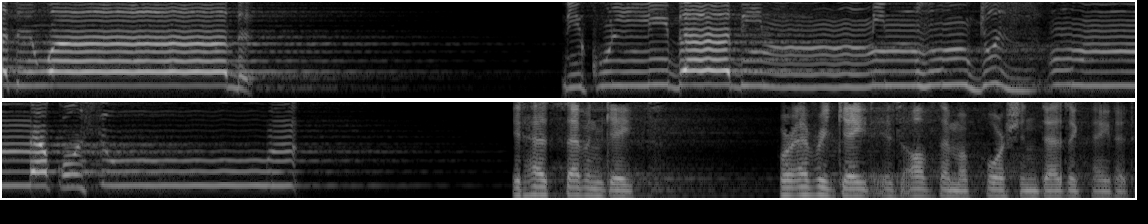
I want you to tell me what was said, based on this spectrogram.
ابواب لكل باب منهم جزء مقسوم It has seven gates. For every gate is of them a portion designated.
